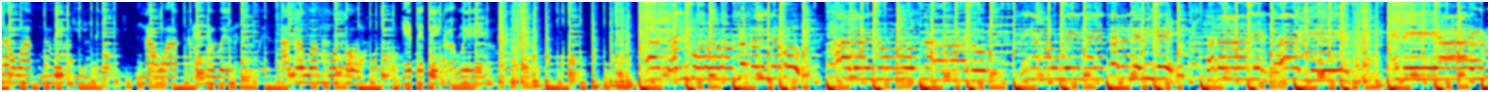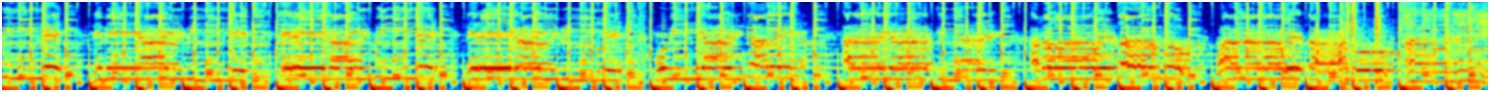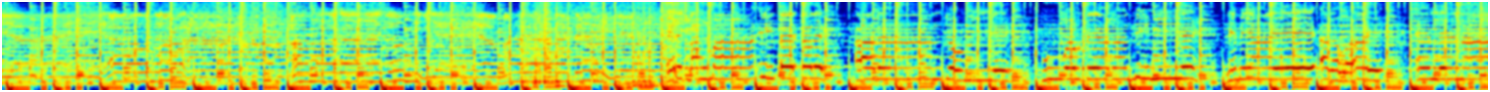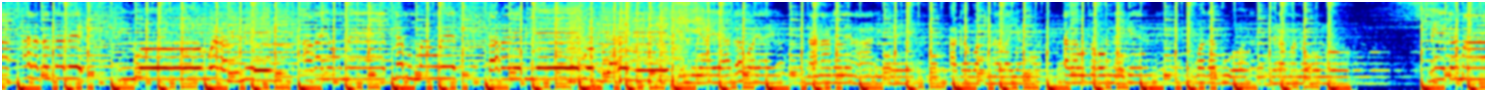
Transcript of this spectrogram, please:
Nawak meki, nawak enewel, agawa moto, GPPKW. Medan, Wagabuo, Drama Nohongo. Mega Man.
